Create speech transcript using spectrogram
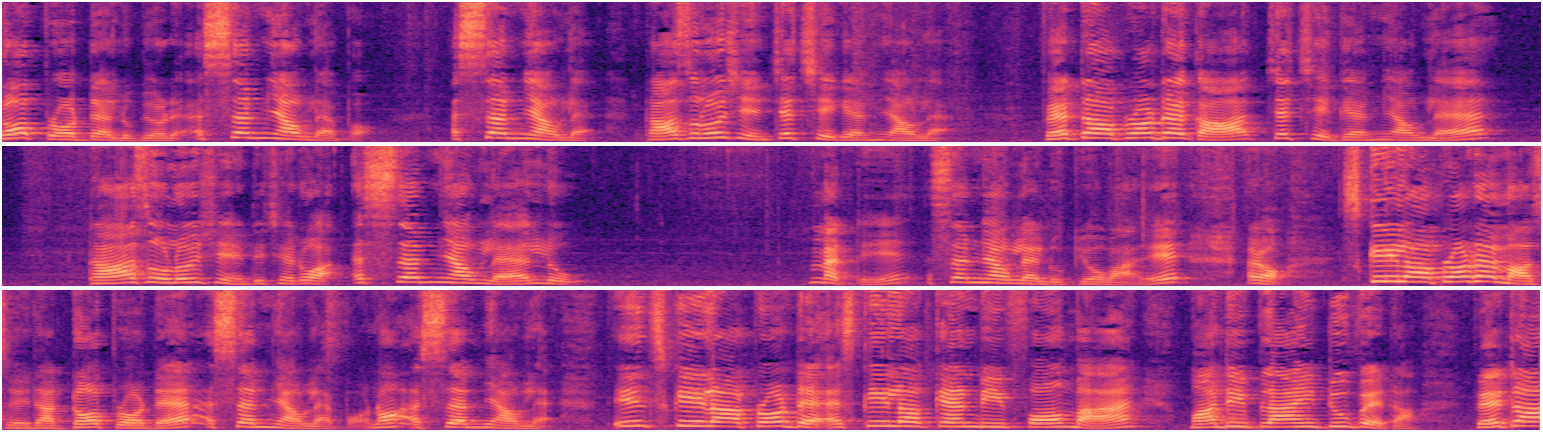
dot product လို့ပြောတယ်အဆက်မြောက်လက်ပေါ့အဆက်မြောက်လက်ဒါဆိုလို့ရှိရင်ကြက်ချေခဲမြောက်လက် vector product ကကြက်ချေခဲမြောက်လက်ဒါဆိုလို့ရှိရင်ဒီချေတို့ကအဆက်မြောက်လက်လို့ မှတ်တယ်အဆက်မြောက်လက်လို့ပြောပါတယ်အဲ့တော့ scalar product မှာဆိုရင်ဒါ dot product အဆက်မြောက်လက်ပေါ့နော်အဆက်မြောက်လက် in scalar product a scalar can be formed by multiplying two vector vector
